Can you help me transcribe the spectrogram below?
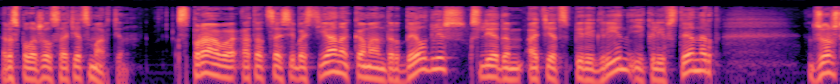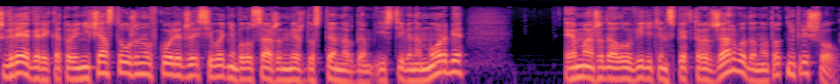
расположился отец Мартин. Справа от отца Себастьяна командор Делглиш, следом отец Перегрин и Клифф Стэннард. Джордж Грегори, который нечасто ужинал в колледже, сегодня был усажен между Стэннардом и Стивеном Морби. Эмма ожидала увидеть инспектора Джарвуда, но тот не пришел,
